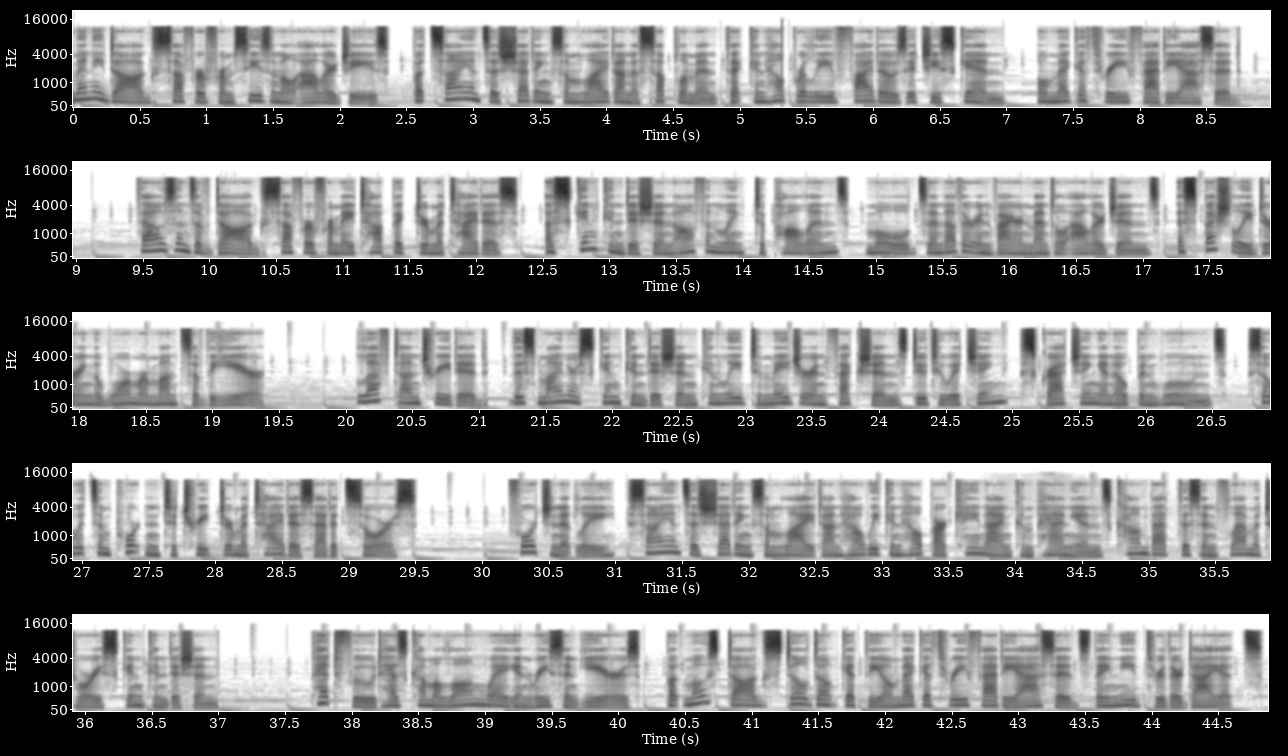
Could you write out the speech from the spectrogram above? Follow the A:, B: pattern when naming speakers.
A: Many dogs suffer from seasonal allergies, but science is shedding some light on a supplement that can help relieve Fido's itchy skin, omega-3 fatty acid. Thousands of dogs suffer from atopic dermatitis, a skin condition often linked to pollens, molds and other environmental allergens, especially during the warmer months of the year. Left untreated, this minor skin condition can lead to major infections due to itching, scratching and open wounds, so it's important to treat dermatitis at its source. Fortunately, science is shedding some light on how we can help our canine companions combat this inflammatory skin condition. Pet food has come a long way in recent years, but most dogs still don't get the omega-3 fatty acids they need through their diets.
